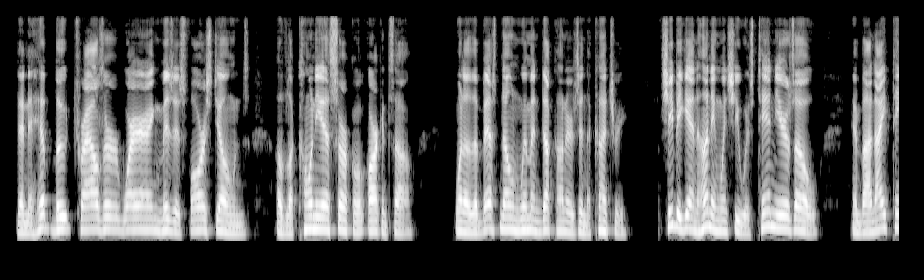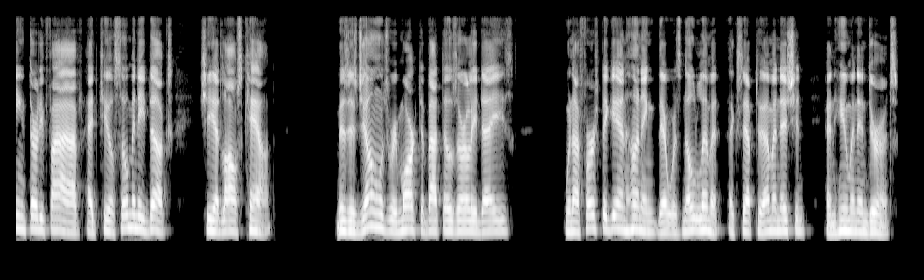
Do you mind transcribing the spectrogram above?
than the hip boot trouser wearing Mrs. Forrest Jones of Laconia Circle, Arkansas, one of the best known women duck hunters in the country. She began hunting when she was 10 years old, and by 1935 had killed so many ducks she had lost count. Mrs. Jones remarked about those early days. When I first began hunting, there was no limit except to ammunition and human endurance.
